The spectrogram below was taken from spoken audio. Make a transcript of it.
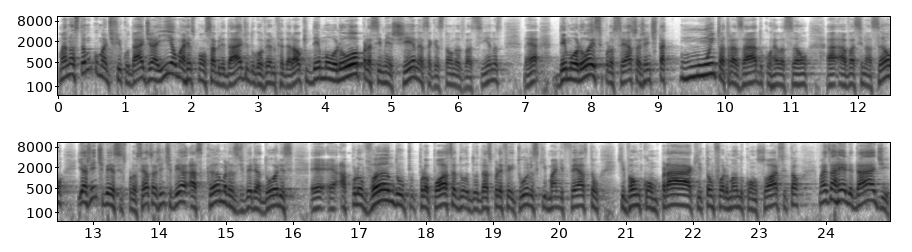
mas nós estamos com uma dificuldade, aí é uma responsabilidade do governo federal que demorou para se mexer nessa questão das vacinas, né? demorou esse processo, a gente está muito atrasado com relação à, à, vacinação, e a gente vê esses processos, a gente vê as câmaras de vereadores é, é, aprovando proposta do, do, das prefeituras que manifestam que vão comprar, que estão formando consórcio e tal, mas a realidade,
